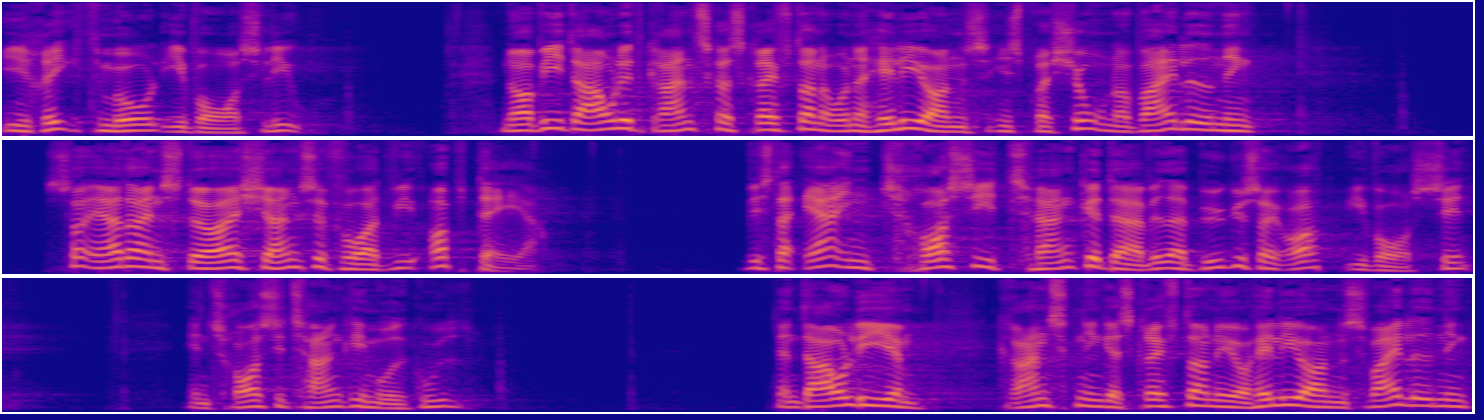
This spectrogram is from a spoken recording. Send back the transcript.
i rigt mål i vores liv, når vi dagligt grænsker skrifterne under Helligåndens inspiration og vejledning, så er der en større chance for, at vi opdager, hvis der er en trodsig tanke, der er ved at bygge sig op i vores sind, en trodsig tanke imod Gud. Den daglige granskning af skrifterne og Helligåndens vejledning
